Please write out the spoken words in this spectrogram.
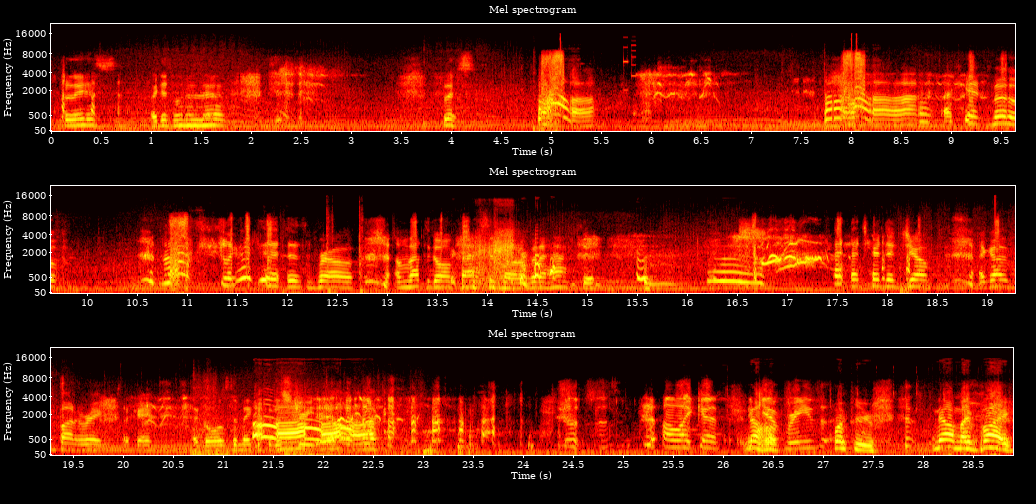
Please. I just wanna live. Please. Ah. Ah. I can't move. Look, look at this, bro. I'm about to go on passive mode. I'm gonna have to. I tried to jump. I got butt rigged. Okay. The goal is to make it to the street. Oh my god. No. I can't breathe. Fuck you. No, my bike.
